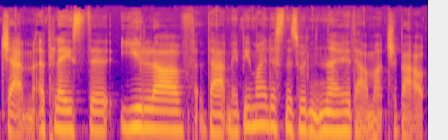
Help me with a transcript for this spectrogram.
gem, a place that you love that maybe my listeners wouldn't know that much about.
